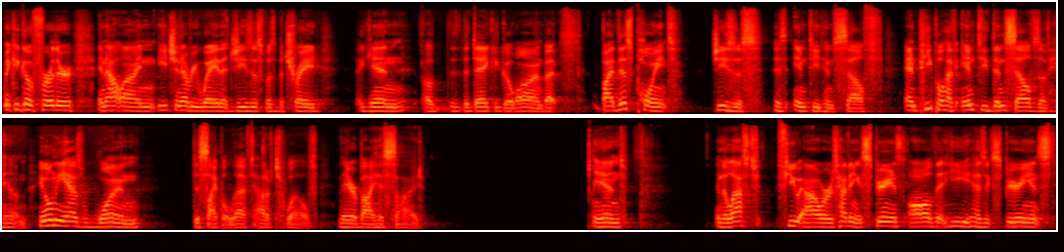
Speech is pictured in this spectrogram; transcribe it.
We could go further and outline each and every way that Jesus was betrayed. Again, uh, the day could go on, but by this point, Jesus has emptied himself, and people have emptied themselves of him. He only has one disciple left out of 12 there by his side. And in the last few hours, having experienced all that he has experienced,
